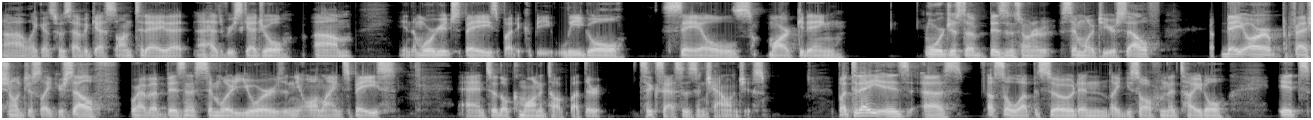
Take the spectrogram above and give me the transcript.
uh, like I was supposed to have a guest on today that I had to reschedule um, in the mortgage space, but it could be legal, sales, marketing, or just a business owner similar to yourself. They are a professional just like yourself or have a business similar to yours in the online space. And so they'll come on and talk about their successes and challenges. But today is a, a solo episode. And like you saw from the title, it's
